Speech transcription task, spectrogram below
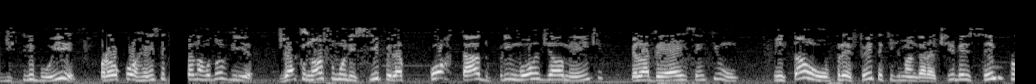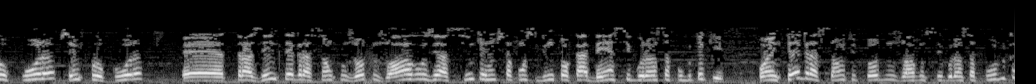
distribuir para ocorrência que está na rodovia. Já que o nosso município ele é cortado primordialmente pela BR-101. Então, o prefeito aqui de Mangaratiba, ele sempre procura, sempre procura é, trazer integração com os outros órgãos e é assim que a gente está conseguindo tocar bem a segurança pública aqui. com a integração entre todos os órgãos de segurança pública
